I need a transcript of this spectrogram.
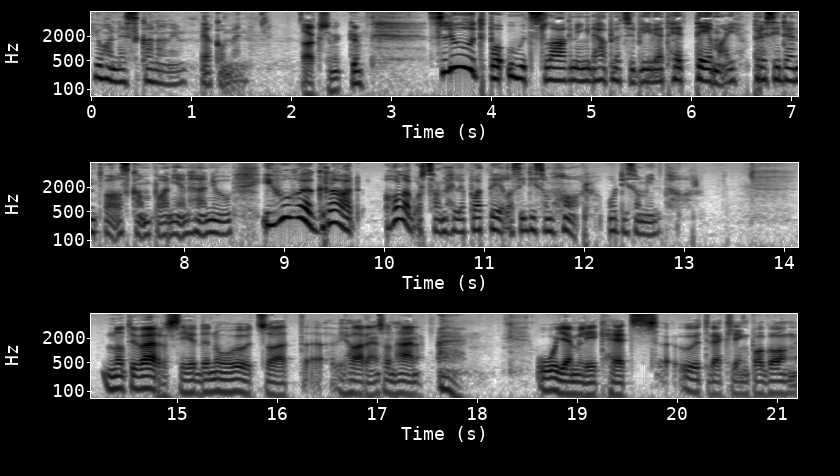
Johannes Kananen, välkommen. Tack så mycket. Slut på utslagning, det har plötsligt blivit ett hett tema i presidentvalskampanjen här nu. I hur hög grad håller vårt samhälle på att delas i de som har och de som inte har? Nå tyvärr ser det nog ut så att eh, vi har en sån här ojämlikhetsutveckling på gång.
